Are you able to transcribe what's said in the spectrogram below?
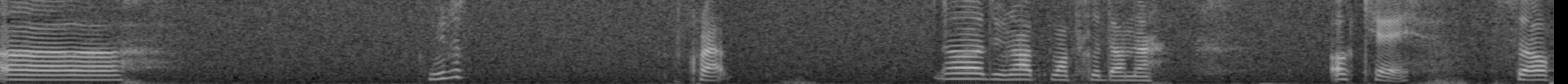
Uh. Can we just. Crap. No, I do not want to go down there. Okay. So.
